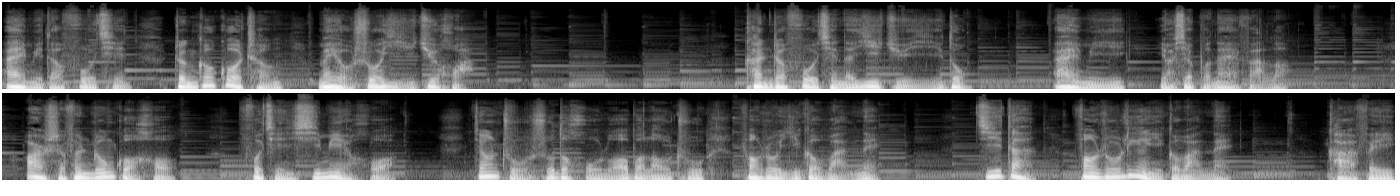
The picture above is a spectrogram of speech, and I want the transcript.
艾米的父亲整个过程没有说一句话，看着父亲的一举一动，艾米。有些不耐烦了。二十分钟过后，父亲熄灭火，将煮熟的胡萝卜捞出，放入一个碗内，鸡蛋放入另一个碗内，咖啡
